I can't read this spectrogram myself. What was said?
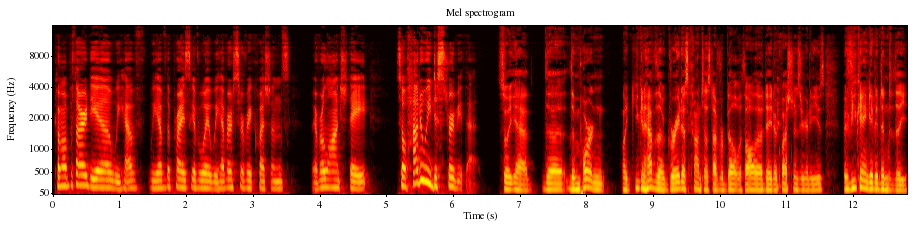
come up with our idea. We have we have the prize giveaway. We have our survey questions. We have our launch date. So how do we distribute that? So yeah, the the important like you can have the greatest contest ever built with all the data questions you're going to use, but if you can't get it into the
